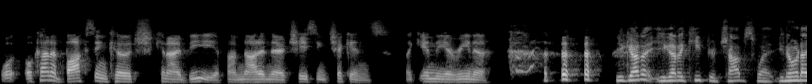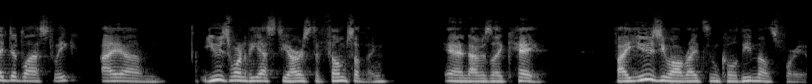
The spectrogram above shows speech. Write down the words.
what, what kind of boxing coach can I be if I'm not in there chasing chickens, like in the arena? you gotta, you gotta keep your chops wet. You know what I did last week? I, um, used one of the SDRs to film something and I was like, Hey, if I use you, I'll write some cold emails for you.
